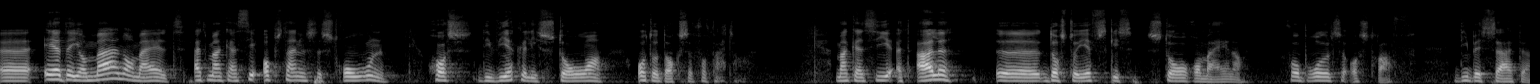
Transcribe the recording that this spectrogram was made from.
øh, er det jo meget normalt, at man kan se opstandelsestroen hos de virkelig store ortodoxe forfattere. Man kan sige, at alle øh, Dostojevskis store romaner, Forbrydelse og straf, de besatte,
